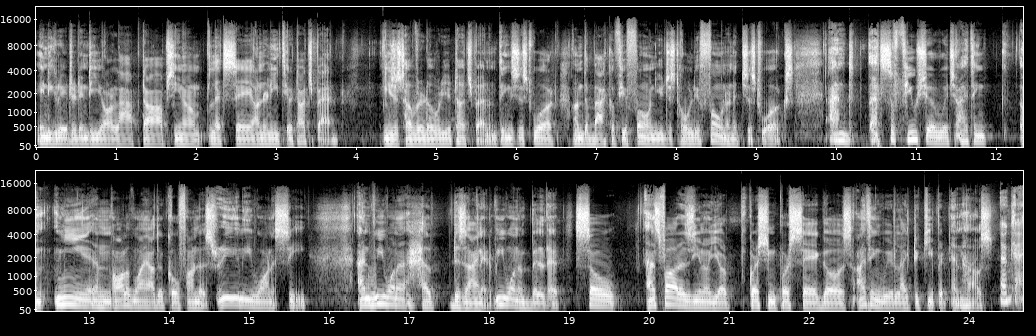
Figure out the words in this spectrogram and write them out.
integrated into your laptops, you know, let's say underneath your touchpad you just hover it over your touchpad and things just work. On the back of your phone, you just hold your phone and it just works. And that's a future which I think um, me and all of my other co founders really want to see. And we want to help design it, we want to build it. So, as far as you know your question per se goes i think we'd like to keep it in-house okay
